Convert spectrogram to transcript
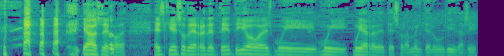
ya lo sé, joder. Es que eso de RDT, tío, es muy, muy, muy RDT solamente, lo utiliza así.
